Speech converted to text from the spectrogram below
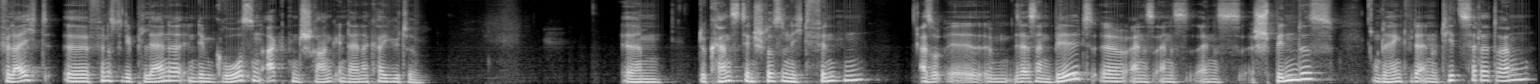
Vielleicht äh, findest du die Pläne in dem großen Aktenschrank in deiner Kajüte ähm, du kannst den Schlüssel nicht finden. Also äh, äh, da ist ein Bild äh, eines, eines, eines Spindes und da hängt wieder ein Notizzettel dran.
